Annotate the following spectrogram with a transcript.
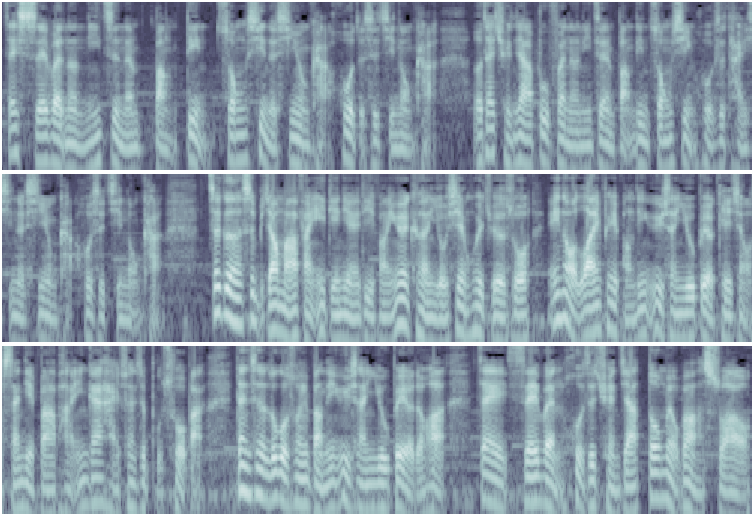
在 Seven 呢，你只能绑定中信的信用卡或者是金融卡。而在全家的部分呢，你只能绑定中信或者是台新的信用卡或是金融卡，这个呢是比较麻烦一点点的地方，因为可能有些人会觉得说，诶，那我 Line Pay 绑定玉山 U 贝尔可以享有三点八帕，应该还算是不错吧？但是如果说你绑定玉山 U 贝尔的话，在 Seven 或者是全家都没有办法刷哦，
